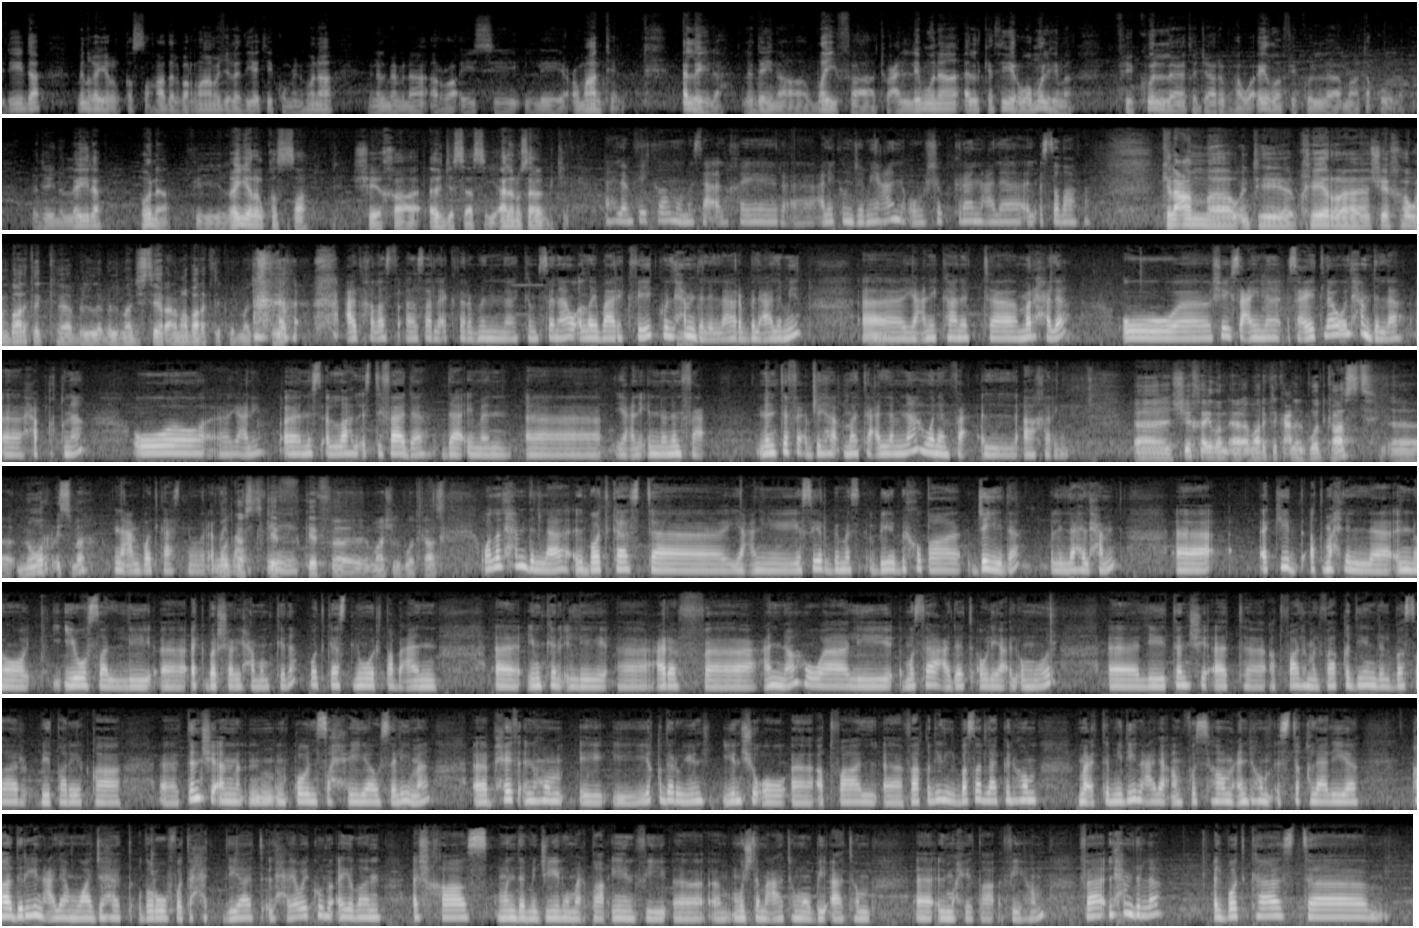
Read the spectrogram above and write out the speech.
جديدة من غير القصة. هذا البرنامج الذي يأتيكم من هنا من المبنى الرئيسي لعمان تيل الليلة لدينا ضيفة تعلمنا الكثير وملهمة في كل تجاربها وأيضا في كل ما تقوله. لدينا الليلة هنا في غير القصة شيخة الجساسي. أهلا وسهلا بك. أهلا فيكم ومساء الخير آه، عليكم جميعا وشكرا على الاستضافة. كل عام وأنت بخير شيخة ونبارك لك بالماجستير. أنا ما بارك لك بالماجستير. عاد خلاص آه، صار لي أكثر من كم سنة. والله يبارك فيك والحمد لله رب العالمين. آه، يعني كانت آه، مرحلة وشيء سعينا سعيت له والحمد لله حققنا. ويعني نسأل الله الاستفادة دائما. يعني إنه ننفع ننتفع بها ما تعلمناه وننفع الآخرين. آه شيخ أيضا آه، أبارك لك على البودكاست. آه نور اسمه؟ نعم بودكاست نور. الله بودكاست. كيف كيف آه ماشي البودكاست؟ والله الحمد لله البودكاست يعني يسير بمس بخطى جيدة ولله الحمد. أكيد أطمح إنه يوصل لاكبر شريحة ممكنة. بودكاست نور طبعا يمكن اللي عرف عنه هو لمساعدة أولياء الأمور. لتنشئة أطفالهم الفاقدين للبصر بطريقة آه، تنشئة نقول صحية وسليمة آه، بحيث أنهم يقدروا ينشئوا أطفال فاقدين للبصر لكنهم معتمدين على أنفسهم عندهم استقلالية قادرين على مواجهة ظروف وتحديات الحياة ويكونوا أيضا أشخاص مندمجين ومعطائين في مجتمعاتهم وبيئاتهم المحيطة فيهم. فالحمد لله البودكاست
